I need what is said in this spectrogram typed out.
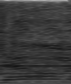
tell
